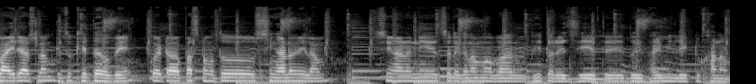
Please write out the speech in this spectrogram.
বাইরে আসলাম, কিছু খেতে হবে। কয়টা পাঁচটা মতো সিঙ্গাড়া নিলাম। সিঙ্গাড়া নিয়ে চলে গেলাম আবার ভিতরে, যেতে দুই ভাই মিলে একটু খালাম।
